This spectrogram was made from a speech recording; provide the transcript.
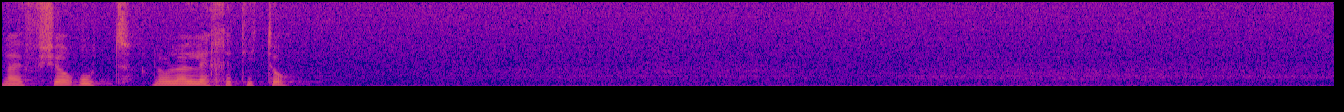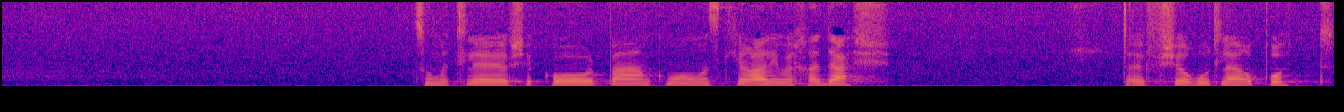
לאפשרות לא ללכת איתו. תשומת לב שכל פעם כמו מזכירה לי מחדש את האפשרות להרפות.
